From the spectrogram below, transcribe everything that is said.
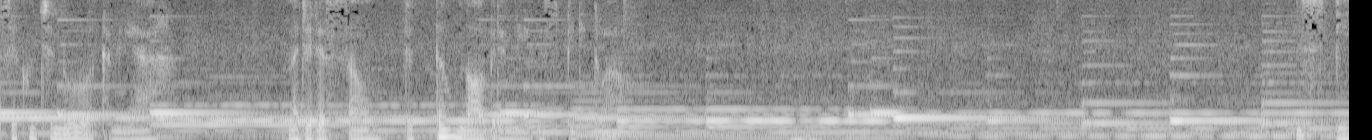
Você continua a caminhar na direção de tão nobre amigo espiritual. Inspire,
